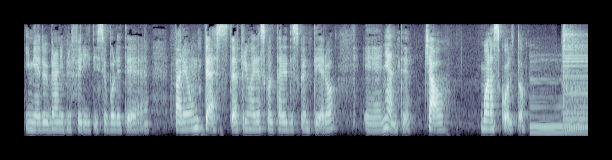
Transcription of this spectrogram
i miei due brani preferiti se volete fare un test prima di ascoltare il disco intero. E niente, ciao, buon ascolto.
